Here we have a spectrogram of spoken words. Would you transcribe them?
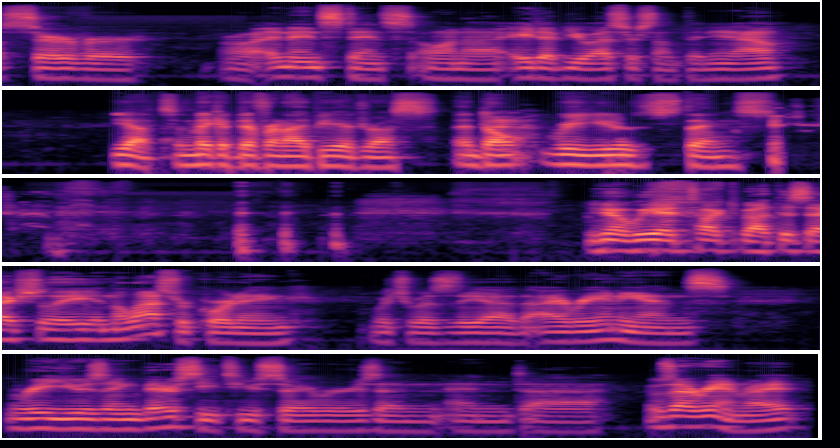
a server or an instance on uh, AWS or something. You know. yes, and make a different IP address and don't Yeah. reuse things. You know, we had talked about this actually in the last recording, which was the uh, the Iranians reusing their C two servers, and and uh, it was Iran, right,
